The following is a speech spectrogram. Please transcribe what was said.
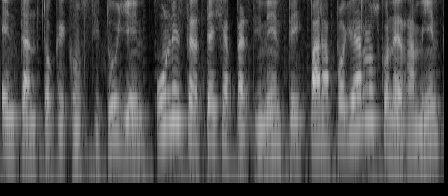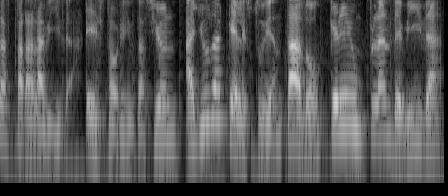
en tanto que constituyen una estrategia pertinente para apoyarlos con herramientas para la vida. Esta orientación ayuda a que el estudiantado cree un plan de vida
